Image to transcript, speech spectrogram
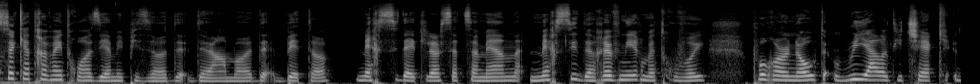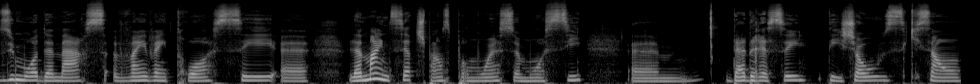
ce 83e épisode de En mode bêta. Merci d'être là cette semaine. Merci de revenir me trouver pour un autre reality check du mois de mars 2023. C'est euh, le mindset, je pense, pour moi ce mois-ci, euh, d'adresser des choses qui sont,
